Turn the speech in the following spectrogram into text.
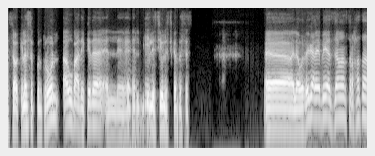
سواء classic control أو بعد كده ال PLC وال SCADA system آه لو رجع بيا الزمن صراحة يا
